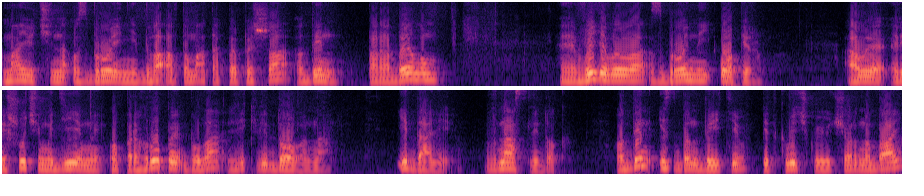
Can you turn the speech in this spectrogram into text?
маючи на озброєнні два автомата ППШ, один парабелум, е, виявила збройний опір але рішучими діями опергрупи була ліквідована. І далі, внаслідок, один із бандитів під кличкою Чорнобай,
